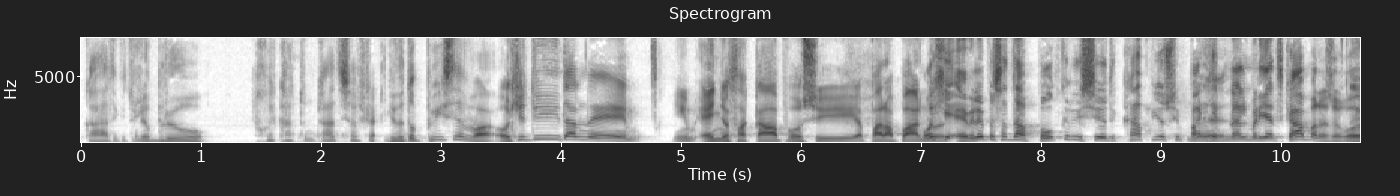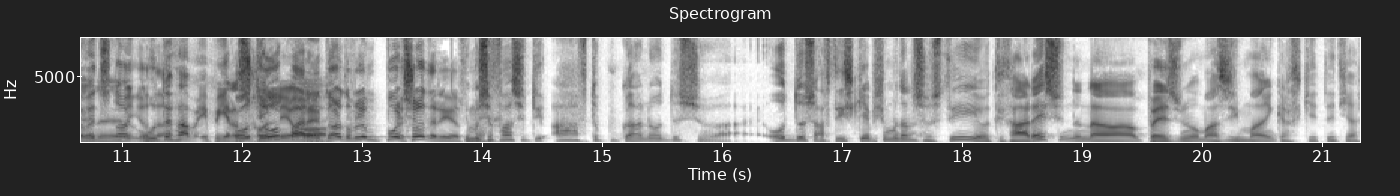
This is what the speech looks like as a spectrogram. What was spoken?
κάτι. Και του λέω, μπρο, έχω 100 κάτι subscribe. Και δεν το πίστευα. Όχι ότι ήταν. ε, ή- ένιωθα κάπως ή παραπάνω. Όχι, έβλεπες ανταπόκριση ότι κάποιος υπάρχει Ναι. από την άλλη μεριά της κάμερας. Εγώ Ναι, δεν της ναι. το νιώθα. Ούτε θα πήγαινα Ότι σχολείο. όπα ρε, τώρα το βλέπουμε περισσότεροι. ας πούμε. Ήμουν σε φάση ότι α, αυτό που κάνω, όντως όντως αυτή η σκέψη μου ήταν σωστή. Ότι θα αρέσουν να παίζουν μαζί Minecraft και τέτοια.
